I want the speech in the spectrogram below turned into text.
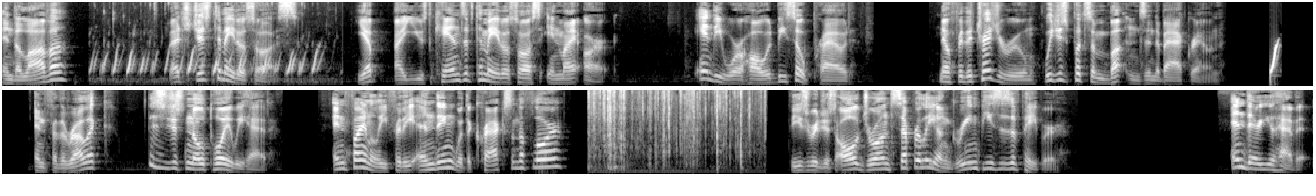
And the lava? That's just tomato sauce. Yep, I used cans of tomato sauce in my art. Andy Warhol would be so proud. Now for the treasure room, we just put some buttons in the background. And for the relic, this is just an old toy we had. And finally, for the ending with the cracks on the floor, these were just all drawn separately on green pieces of paper. And there you have it.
